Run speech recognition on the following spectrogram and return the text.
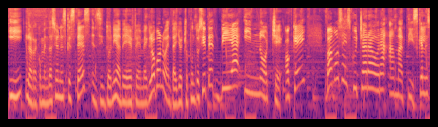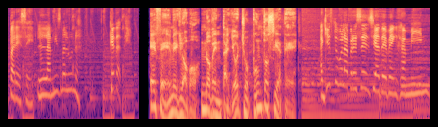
Y la recomendación es que estés en sintonía de FM Globo 98.7 día y noche, ¿ok? Vamos a escuchar ahora a Matiz, ¿qué les parece? La misma luna. Quédate. FM Globo 98.7. Aquí estuvo la presencia de Benjamín.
